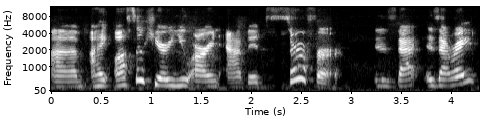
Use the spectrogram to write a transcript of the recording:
um, I also hear you are an avid surfer. Is that is that right?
